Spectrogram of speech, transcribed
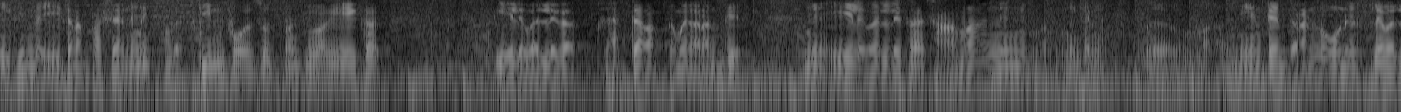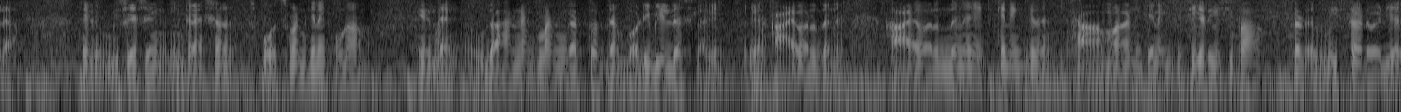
ඒකන්න ඒක නම් ප්‍රශ්යන්නෙම ස්කින් ෆෝල්සුත් මකිවගේ ඒක ඒ ලෙවල් එක හැත්තවක් තමයි අරන්තිය මේ ඒ ලෙවල් එක සාමාන්‍යයෙන් කැන මියන්ටෙන් කරන්න ඕන ලෙවල්ලා විශේෂෙන් ඉන්ටර්නශල් ස්පෝර්ට්ස්මන් කෙනෙක් වුණාම. දැන් උදාහරණයක් මන් ගත්තොත් දැන් බොඩි බිල්ඩස් ලගේ ඒ කායවර්ධන කායවර්ධන එක්කෙනෙක් සාමාන්‍ය කෙනෙක් සියට විසිපාකට විස්සට වැඩිය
